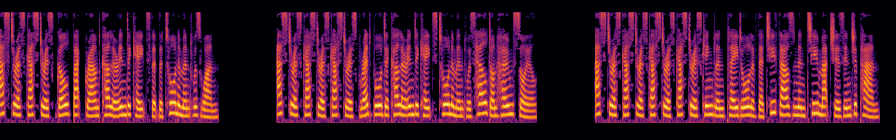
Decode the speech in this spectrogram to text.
Asterisk asterisk gold background color indicates that the tournament was won. Asterisk asterisk asterisk red border color indicates tournament was held on home soil. Asterisk asterisk asterisk asterisk England played all of their 2002 matches in Japan.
